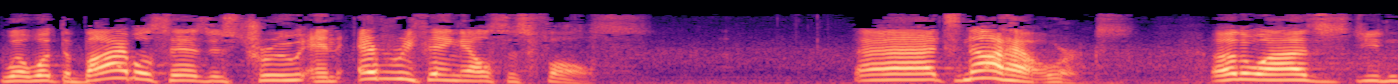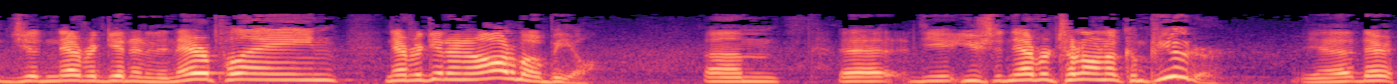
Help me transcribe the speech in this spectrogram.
well, what the Bible says is true and everything else is false. That's not how it works. Otherwise, you'd, you'd never get in an airplane, never get in an automobile. Um, uh, you, you, should never turn on a computer. You know, there,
